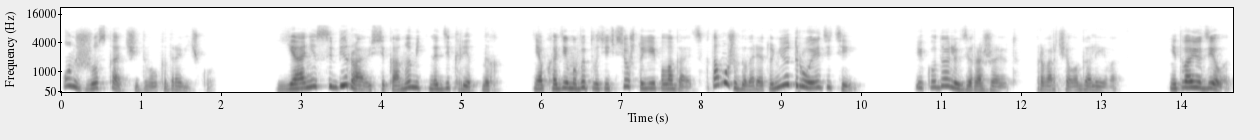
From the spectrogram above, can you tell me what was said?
он жестко отчитывал кадровичку. «Я не собираюсь экономить на декретных. Необходимо выплатить все, что ей полагается. К тому же, говорят, у нее трое детей». «И куда люди рожают?» – проворчала Галеева. «Не твое дело.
